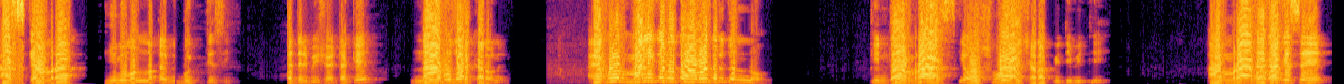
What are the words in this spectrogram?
আজকে আমরা হীনমন্যতায় বুঝতেছি এদের বিষয়টাকে না বোঝার কারণে। এখন মালিকানা তো আমাদের জন্য কিন্তু আমরা আজকে অসহায় সারা পৃথিবীতে। আমরা দেখা গেছে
